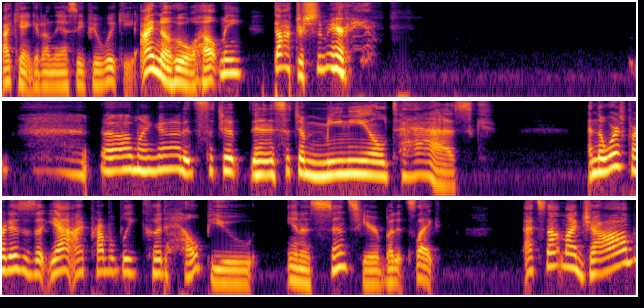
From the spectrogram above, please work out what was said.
I can't get on the SCP wiki. I know who will help me. Dr. Cimmerian. oh my god, it's such a it's such a menial task. And the worst part is is that yeah, I probably could help you in a sense here, but it's like that's not my job.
